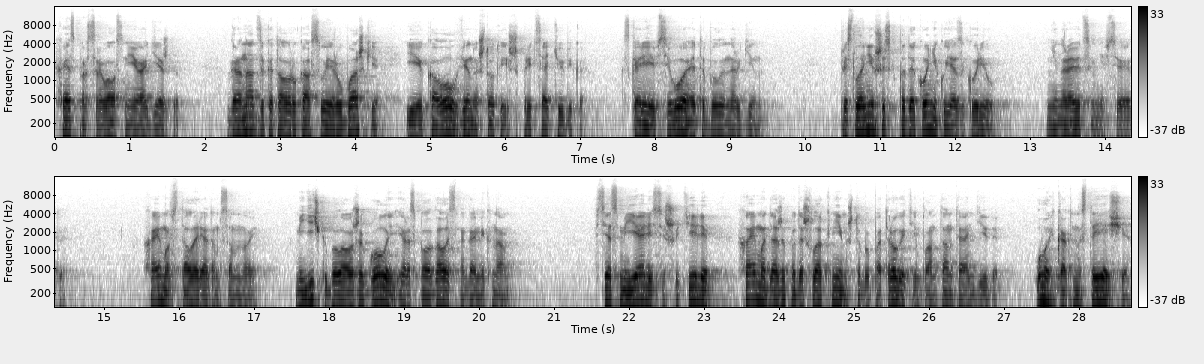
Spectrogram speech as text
Хеспер срывал с нее одежду. Гранат закатал рукав своей рубашки и колол в вену что-то из шприца тюбика. Скорее всего, это был энергин. Прислонившись к подоконнику, я закурил. Не нравится мне все это. Хайма встала рядом со мной. Медичка была уже голой и располагалась ногами к нам. Все смеялись и шутили. Хайма даже подошла к ним, чтобы потрогать имплантанты Андиды. «Ой, как настоящие!»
